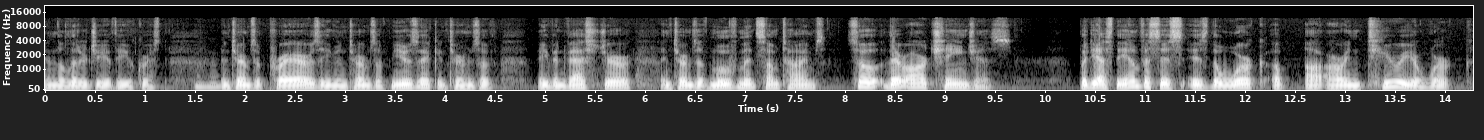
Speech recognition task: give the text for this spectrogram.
in the liturgy of the Eucharist mm-hmm. in terms of prayers, even in terms of music, in terms of even vesture, in terms of movement sometimes. So there are changes. But yes, the emphasis is the work of our interior work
